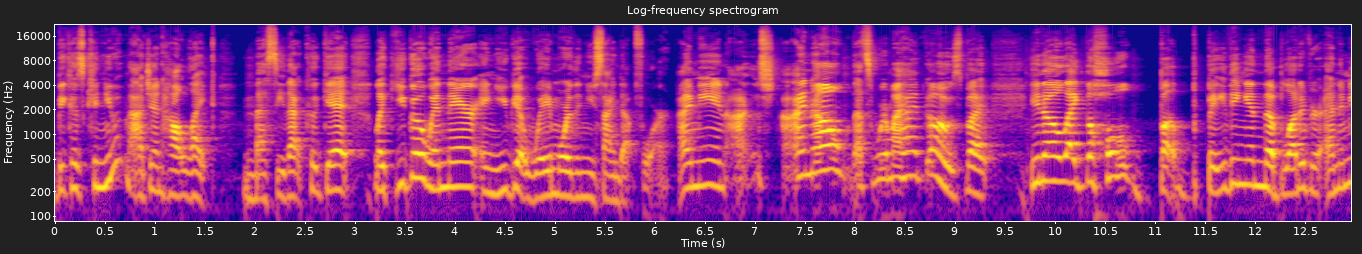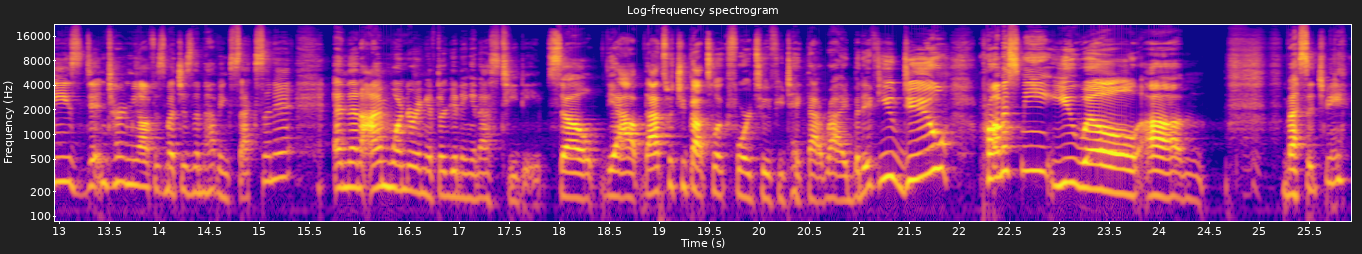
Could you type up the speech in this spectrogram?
Because can you imagine how like messy that could get? Like you go in there and you get way more than you signed up for. I mean, I I know that's where my head goes, but you know, like the whole b- bathing in the blood of your enemies didn't turn me off as much as them having sex in it. And then I'm wondering if they're getting an STD. So, yeah, that's what you've got to look forward to if you take that ride. But if you do, promise me you will um message me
